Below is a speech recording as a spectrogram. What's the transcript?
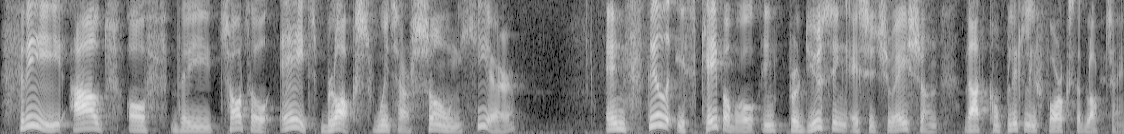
three out of the total eight blocks which are shown here, and still is capable in producing a situation that completely forks the blockchain,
